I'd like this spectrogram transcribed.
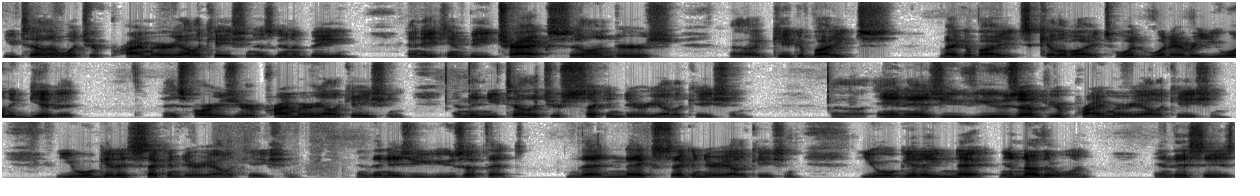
you tell it what your primary allocation is going to be, and it can be tracks, cylinders, uh, gigabytes megabytes, kilobytes, what, whatever you want to give it as far as your primary allocation. And then you tell it your secondary allocation. Uh, and as you use up your primary allocation, you will get a secondary allocation. And then as you use up that that next secondary allocation, you will get a next another one. And this is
